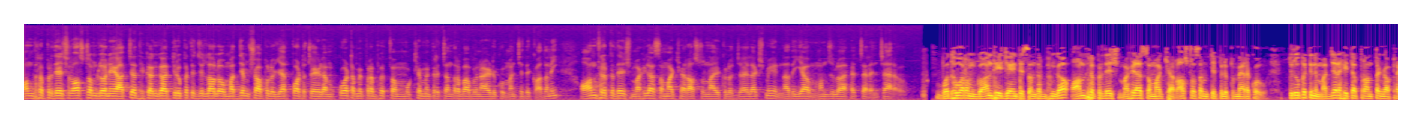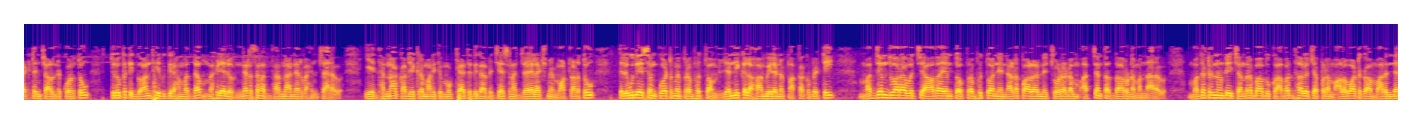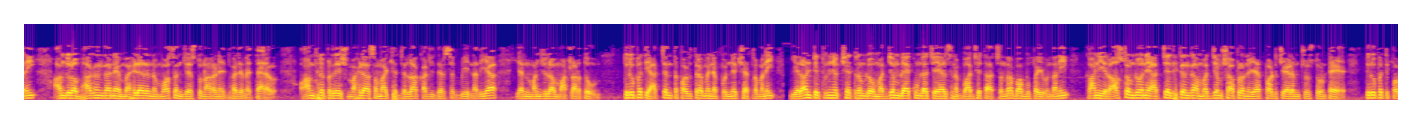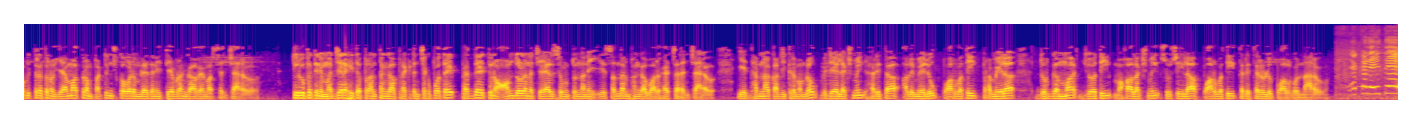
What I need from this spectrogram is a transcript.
ఆంధ్రప్రదేశ్ రాష్ట్రంలోనే అత్యధికంగా తిరుపతి జిల్లాలో మద్యం షాపులు ఏర్పాటు చేయడం కూటమి ప్రభుత్వం ముఖ్యమంత్రి చంద్రబాబు నాయుడుకు మంచిది కాదని ఆంధ్రప్రదేశ్ మహిళా సమాఖ్య రాష్ట్ర నాయకులు జయలక్ష్మి నదియా మంజుల హెచ్చరించారు. బుధవారం గాంధీ జయంతి సందర్భంగా ఆంధ్రప్రదేశ్ మహిళా సమాఖ్య రాష్ట్ర సమితి పిలుపు మేరకు తిరుపతిని మద్యరహిత ప్రాంతంగా ప్రకటించాలని కోరుతూ తిరుపతి గాంధీ విగ్రహం వద్ద మహిళలు నిరసన ధర్నా నిర్వహించారు. ఈ ధర్నా కార్యక్రమానికి ముఖ్య అతిథిగా విచ్చేసిన జయలక్ష్మి మాట్లాడుతూ తెలుగుదేశం కూటమి ప్రభుత్వం ఎన్నికల హామీలను పక్కకు పెట్టి మద్యం ద్వారా వచ్చే ఆదాయంతో ప్రభుత్వాన్ని నడపాలని చూడడం అత్యంత దారుణమన్నారు. మొదటి నుండి చంద్రబాబుకు అబద్దాలు చెప్పడం అలవాటుగా మారిందని అందులో భాగంగానే మహిళలను మోసం చేస్తున్నారని ధ్వజమెత్తారు. ఆంధ్రప్రదేశ్ మహిళా సమాఖ్య జిల్లా కార్యదర్శి బి. నదియా ఎన్. మంజుల మాట్లాడుతూ తిరుపతి అత్యంత పవిత్రమైన పుణ్యక్షేత్రమని ఎలాంటి పుణ్యక్షేత్రంలో మద్యం లేకుండా చేయాల్సిన బాధ్యత చంద్రబాబుపై ఉందని కానీ రాష్ట్రంలోనే అత్యధికంగా మద్యం షాపులను ఏర్పాటు చేయడం చూస్తుంటే తిరుపతి పవిత్రతను ఏమాత్రం పట్టించుకోవడం లేదని తీవ్రంగా విమర్శించారు. తిరుపతిని మధ్యరహిత ప్రాంతంగా ప్రకటించకపోతే పెద్ద ఎత్తున ఆందోళన చేయాల్సి ఉంటుందని ఈ సందర్భంగా వారు హెచ్చరించారు. ఈ ధర్నా కార్యక్రమంలో విజయలక్ష్మి హరిత అలిమేలు పార్వతి ప్రమీల దుర్గమ్మ జ్యోతి మహాలక్ష్మి సుశీల పార్వతి తదితరులు పాల్గొన్నారు. ఎక్కడైతే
